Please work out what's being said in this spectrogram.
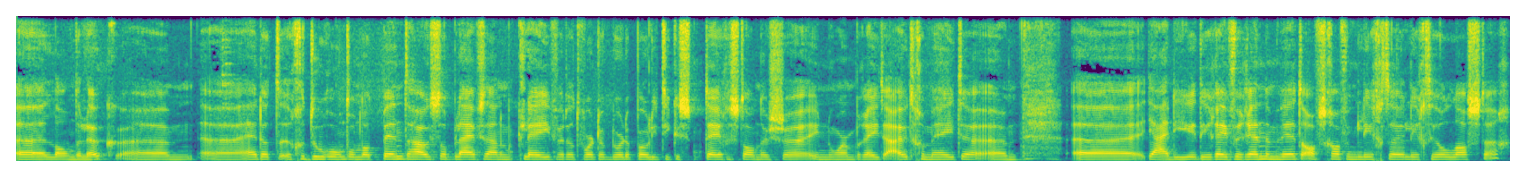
Uh, landelijk. Uh, uh, dat gedoe rondom dat penthouse, dat blijft aan hem kleven. Dat wordt ook door de politieke tegenstanders enorm breed uitgemeten. Ehm, ja, die, die referendumwet, afschaffing, ligt, ligt heel lastig.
